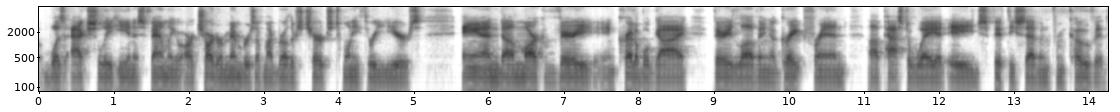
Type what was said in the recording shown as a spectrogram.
was actually, he and his family are charter members of my brother's church 23 years. And uh, Mark, very incredible guy, very loving, a great friend, uh, passed away at age 57 from COVID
